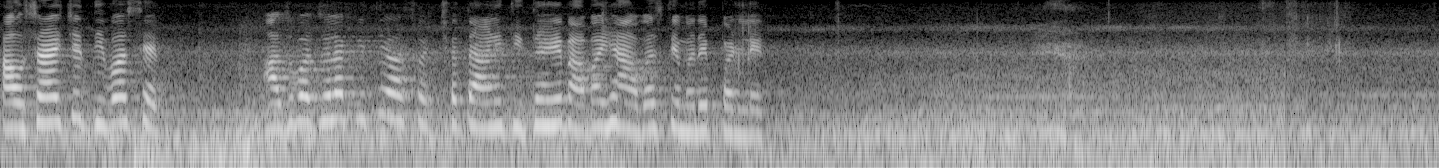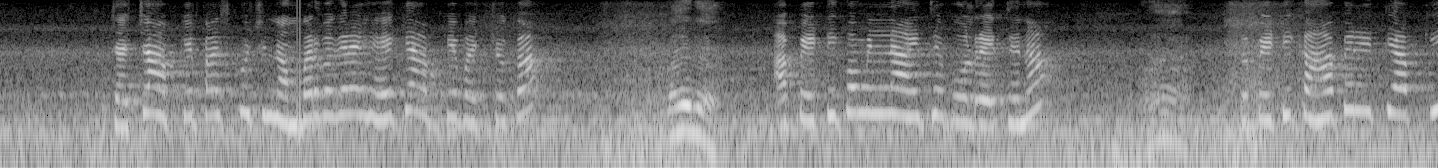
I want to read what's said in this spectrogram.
पावसाळ्याचे दिवस आहेत. आजूबाजूला किती अस्वच्छता आणि तिथे हे बाबा ह्या अवस्थेमध्ये पडलेत. चाचा आपके पास कुछ नंबर वगैरह है क्या आपके बच्चों का? नहीं नहीं आप बेटी को मिलने आए थे बोल रहे थे ना? तो बेटी कहाँ पे रहती है आपकी?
